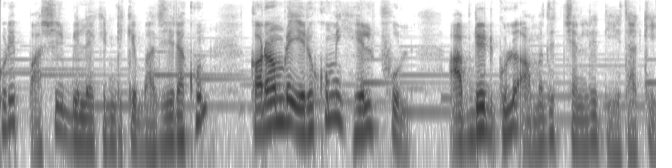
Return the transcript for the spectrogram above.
করে পাশের বেল আইকনটিকে বাজিয়ে রাখুন, কারণ আমরা এরকমই হেল্পফুল আপডেটগুলো আমাদের চ্যানেলে দিয়ে থাকি।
